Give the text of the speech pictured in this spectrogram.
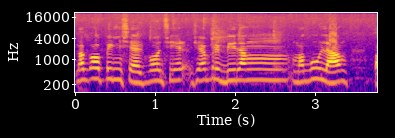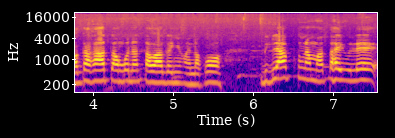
nag-open yung cellphone. Si- Siyempre bilang magulang, pagkakataon ko nang tawagan yung anak ko. Bigla pong namatay uli.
